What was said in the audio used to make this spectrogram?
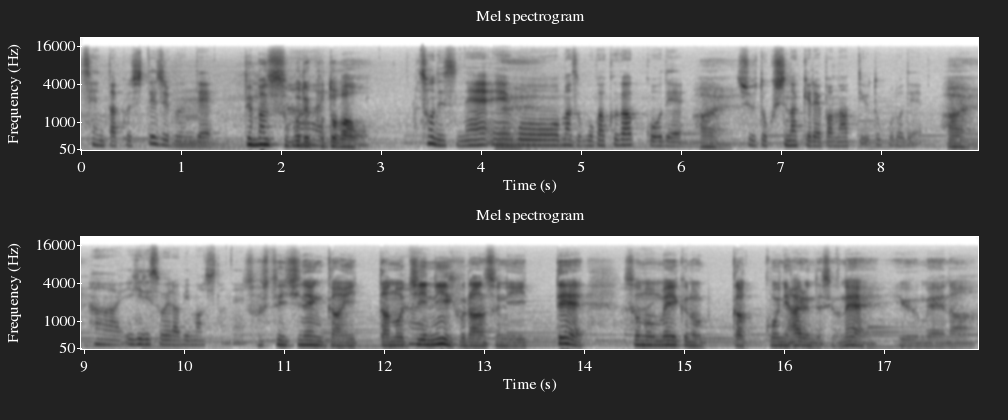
選択して自分で。うん、でまずそこで言葉を、そうですね。英語をまず語学学校で習得しなければなっていうところで、はい、はい、イギリスを選びましたね。そして1年間行った後にフランスに行って、はい、そのメイクの学校に入るんですよね。有名な。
